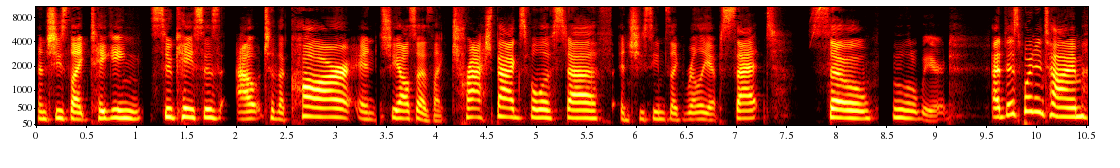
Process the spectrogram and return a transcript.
and she's like taking suitcases out to the car and she also has like trash bags full of stuff and she seems like really upset. So, a little weird. At this point in time,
